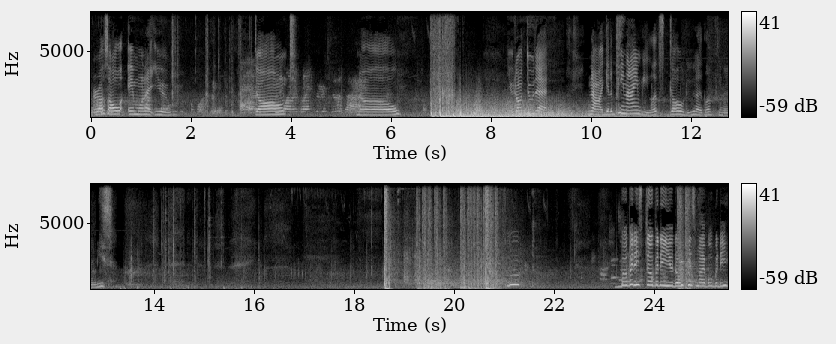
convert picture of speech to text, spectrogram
or else I'll aim one at you. Don't. No. You don't do that. Now I get a P90. Let's go, dude. I love P90s. Boobity stoobity, you don't kiss my boobity.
